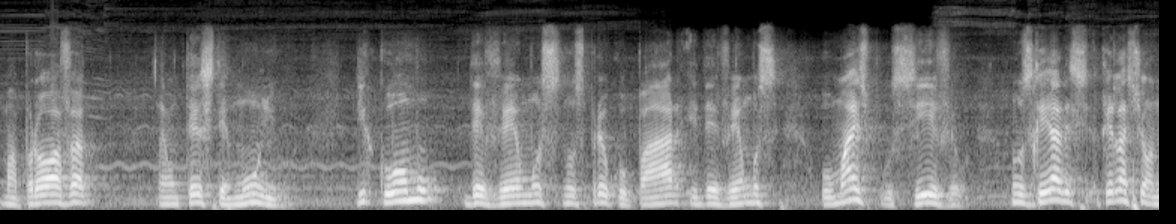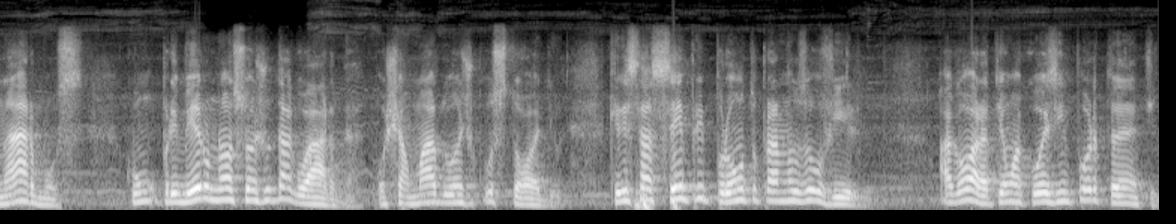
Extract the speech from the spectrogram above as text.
uma prova, é um testemunho de como devemos nos preocupar e devemos, o mais possível, nos relacionarmos com, primeiro, o nosso anjo da guarda, o chamado anjo custódio, que ele está sempre pronto para nos ouvir. Agora, tem uma coisa importante:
